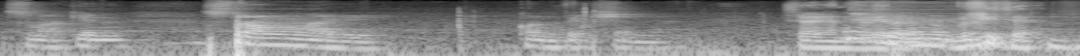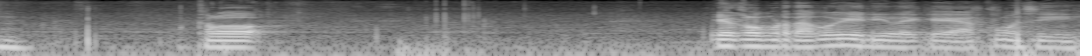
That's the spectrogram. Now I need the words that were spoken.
semakin strong lagi convictionnya silakan Silakan kalian berbicara. Kalau ya kalau menurut aku ya di like, kayak aku masih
